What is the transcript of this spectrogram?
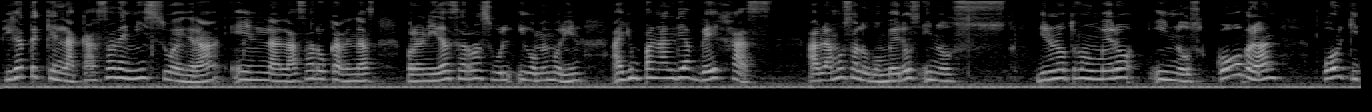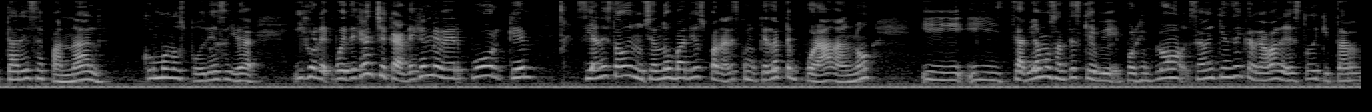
Fíjate que en la casa de mi suegra, en la Lázaro Cárdenas, por Avenida Cerro Azul y Gómez Morín, hay un panal de abejas. Hablamos a los bomberos y nos dieron otro número y nos cobran por quitar ese panal. ¿Cómo nos podrías ayudar? Híjole, pues dejan checar, déjenme ver porque si han estado denunciando varios panales como que es la temporada, ¿no? Y, y, sabíamos antes que, por ejemplo, ¿saben quién se encargaba de esto, de quitar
